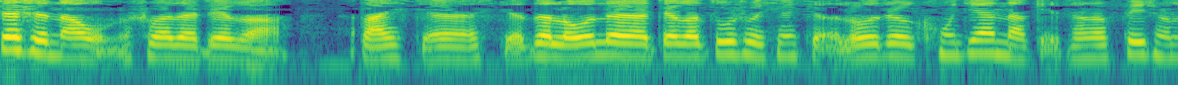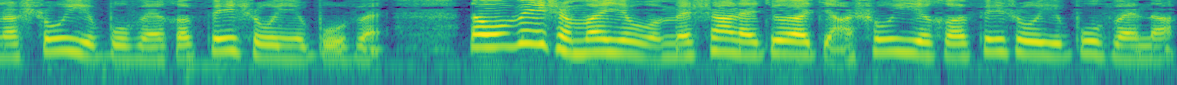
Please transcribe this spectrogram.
这是呢，我们说的这个把写写字楼的这个租售型写字楼的这个空间呢，给成了分成了收益部分和非收益部分。那么为什么我们上来就要讲收益和非收益部分呢？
